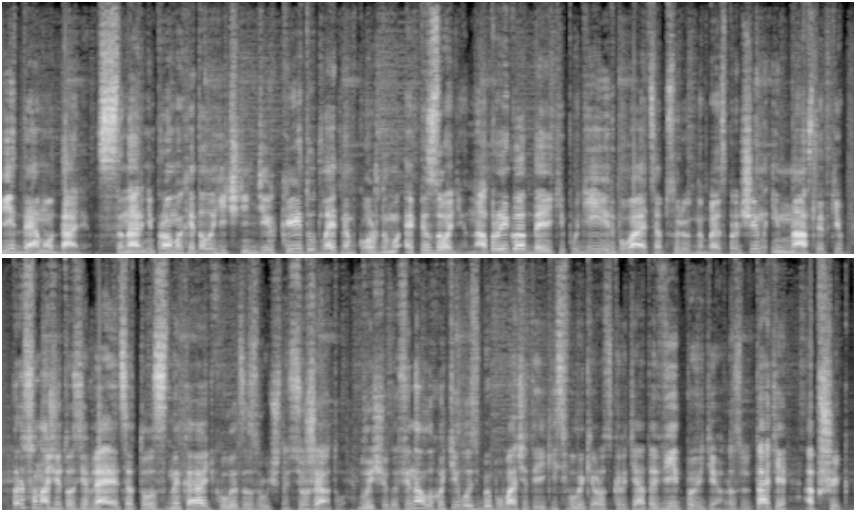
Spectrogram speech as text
Ідемо далі. Сценарні промахи та логічні дірки тут ледь не в кожному епізоді. Наприклад, деякі події відбуваються абсолютно без причин і наслідків. Персонажі то з'являються, то зникають, коли це зручно сюжету. Ближче до фіналу хотілося би побачити якісь великі розкриття та відповіді. А в результаті апшик.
